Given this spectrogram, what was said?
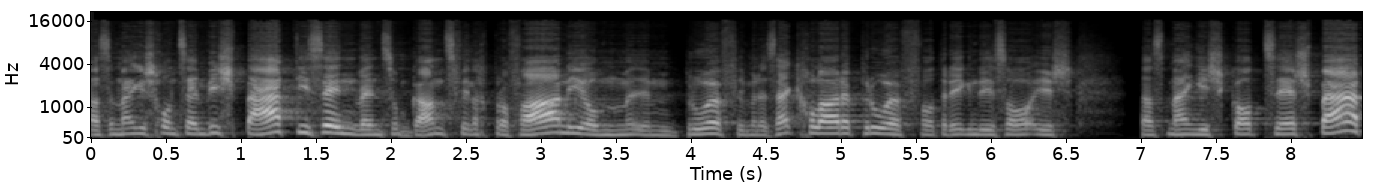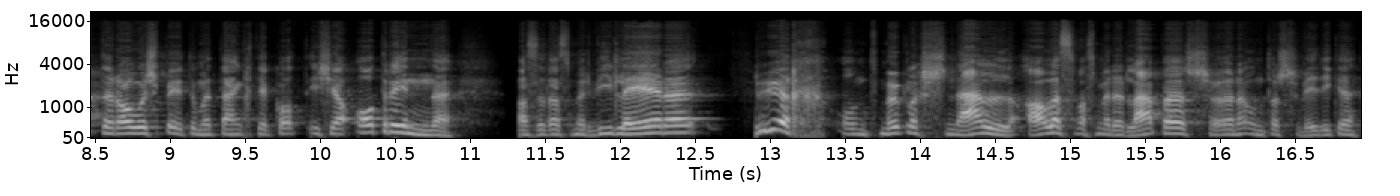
Also manchmal kommt es ein bisschen spät in Sinn, wenn es um ganz vielleicht profane, um einen Beruf, in einem säkularen Beruf oder irgendwie so ist, dass manchmal Gott sehr spät eine Rolle spielt und man denkt, ja Gott ist ja auch drin. Also, dass wir wie lernen, früh und möglichst schnell alles, was wir erleben, Schöne und das Schwierige,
